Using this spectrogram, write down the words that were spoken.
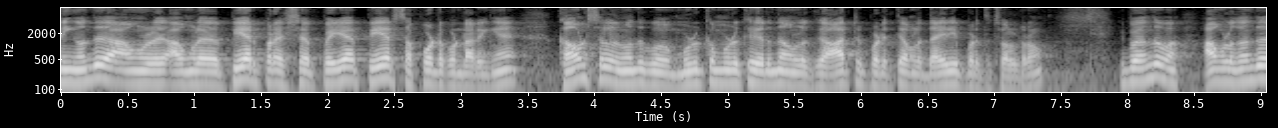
நீங்கள் வந்து அவங்கள அவங்கள பியர் ப்ரெஷர் பியர் பியர் சப்போர்ட்டை கொண்டாடுறீங்க. கவுன்சிலர் வந்து முழுக்க முழுக்க இருந்து அவங்களுக்கு ஆற்றுப்படுத்தி அவங்கள தைரியப்படுத்த சொல்கிறோம் இப்போ வந்து அவங்களுக்கு வந்து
